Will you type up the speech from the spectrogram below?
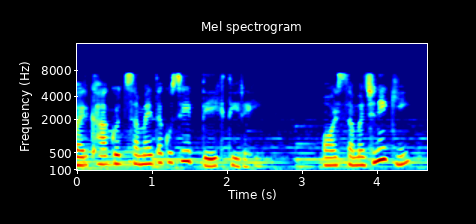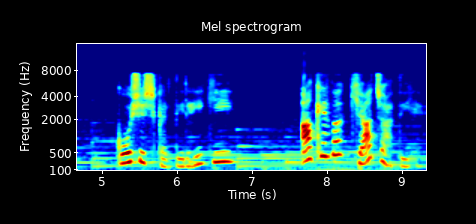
बरखा कुछ समय तक उसे देखती रही और समझने की कोशिश करती रही कि आखिर वह क्या चाहती है।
